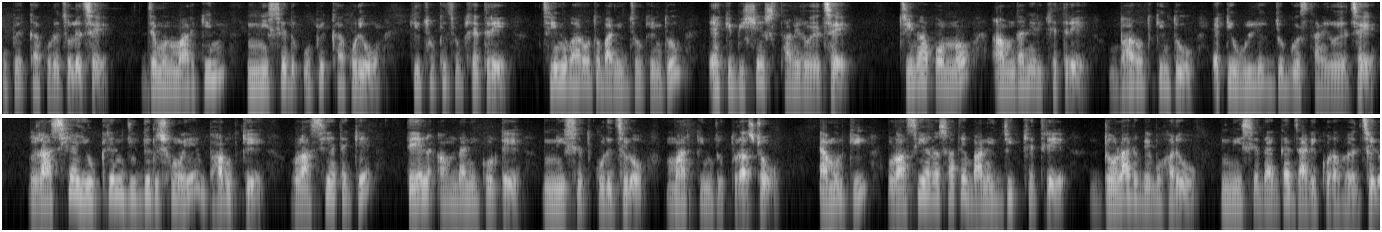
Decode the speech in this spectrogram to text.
উপেক্ষা করে চলেছে। যেমন মার্কিন নিষেধ উপেক্ষা করেও কিছু কিছু ক্ষেত্রে চীন ভারত বাণিজ্য কিন্তু এক বিশেষ স্থানে রয়েছে। চীনা পণ্য আমদানির ক্ষেত্রে ভারত কিন্তু একটি উল্লেখযোগ্য স্থানে রয়েছে। রাশিয়া ইউক্রেন যুদ্ধের সময়ে ভারতকে রাশিয়া থেকে তেল আমদানি করতে নিষেধ করেছিল মার্কিন যুক্তরাষ্ট্র। এমনকি রাশিয়ার সাথে বাণিজ্যিক ক্ষেত্রে ডলার ব্যবহারেও নিষেধাজ্ঞা জারি করা হয়েছিল।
